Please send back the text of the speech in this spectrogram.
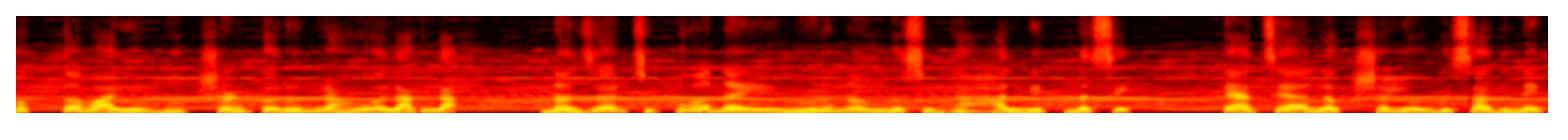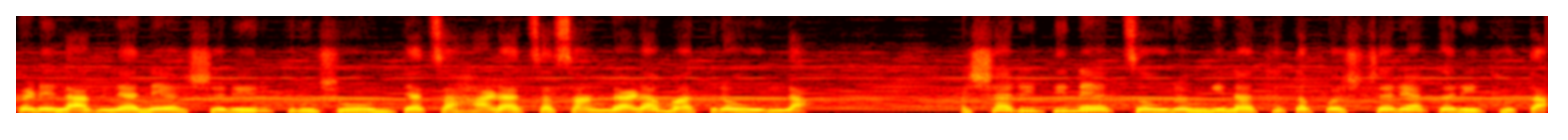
फक्त वायू भक्षण करून राहू लागला. नजर चुकू नये म्हणून अंग सुद्धा हलवीत नसे. त्याचे लक्ष योगसाधनेकडे लागल्याने शरीर कृश होऊन त्याचा हाडाचा सांगाडा मात्र उरला अशा रीतीने चौरंगीनाथ तपश्चर्या करीत होता.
